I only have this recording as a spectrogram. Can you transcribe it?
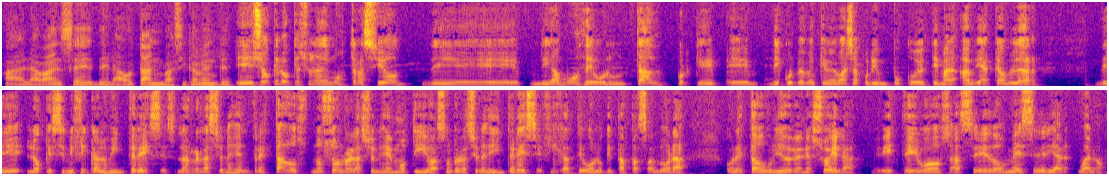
al avance de la OTAN, básicamente. Eh, yo creo que es una demostración de, digamos, de voluntad, porque, eh, discúlpeme que me vaya por ir un poco del tema, habría que hablar de lo que significan los intereses. Las relaciones entre estados no son relaciones emotivas, son relaciones de intereses. Fíjate vos lo que está pasando ahora con Estados Unidos y Venezuela, ¿viste? Y vos hace dos meses dirían, bueno,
